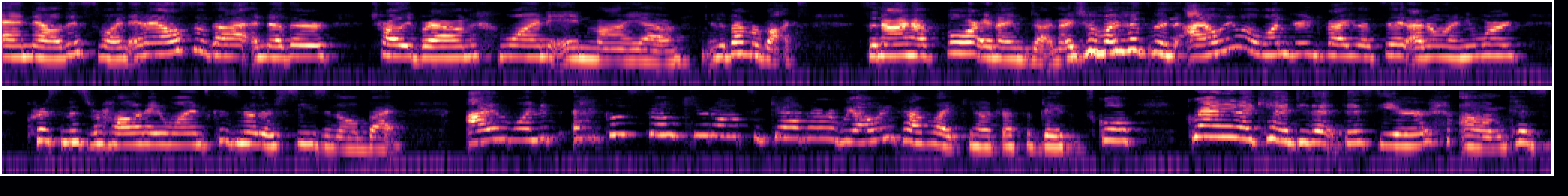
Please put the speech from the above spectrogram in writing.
And now this one, and I also got another Charlie Brown one in my uh, November box. So now I have four, and I'm done. I told my husband I only want one Grinch bag. That's it. I don't want any more Christmas or holiday ones because you know they're seasonal, but I wanted, it goes so cute all together. We always have like, you know, dress up days at school. Granted, I can't do that this year um, because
